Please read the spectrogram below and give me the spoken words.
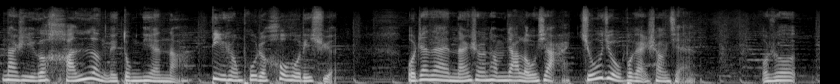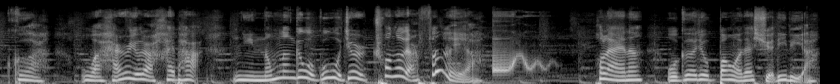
那是一个寒冷的冬天呐，地上铺着厚厚的雪，我站在男生他们家楼下，久久不敢上前。我说：“哥。”我还是有点害怕，你能不能给我鼓鼓劲儿，创造点氛围啊？后来呢，我哥就帮我在雪地里啊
